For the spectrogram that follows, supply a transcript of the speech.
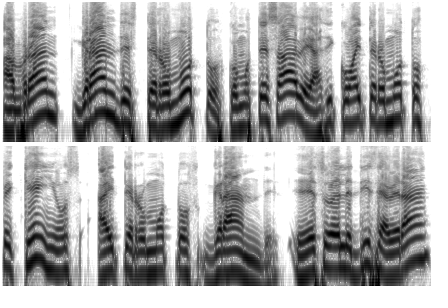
habrán grandes terremotos, como usted sabe, así como hay terremotos pequeños, hay terremotos grandes. Eso él les dice, verán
